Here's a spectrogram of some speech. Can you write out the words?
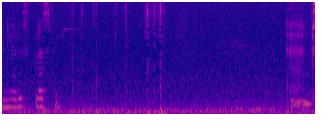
and here is plus B. And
